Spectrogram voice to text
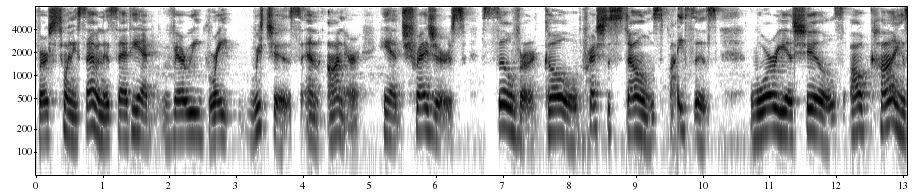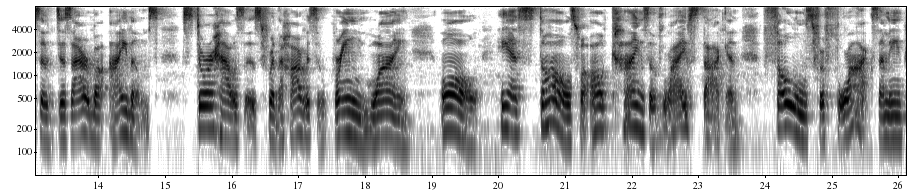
verse twenty-seven, it said he had very great riches and honor. He had treasures, silver, gold, precious stones, spices, warrior shields, all kinds of desirable items storehouses for the harvest of grain, wine, all. He has stalls for all kinds of livestock and folds for flocks. I mean,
